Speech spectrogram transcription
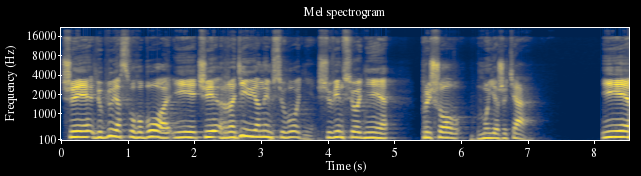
чи люблю я свого Бога, і чи радію я ним сьогодні, що Він сьогодні прийшов в моє життя. І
